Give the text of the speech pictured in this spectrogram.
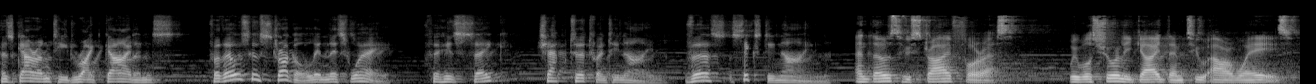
has guaranteed right guidance, for those who struggle in this way. For his sake, chapter 29, verse 69. And those who strive for us, we will surely guide them to our ways.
